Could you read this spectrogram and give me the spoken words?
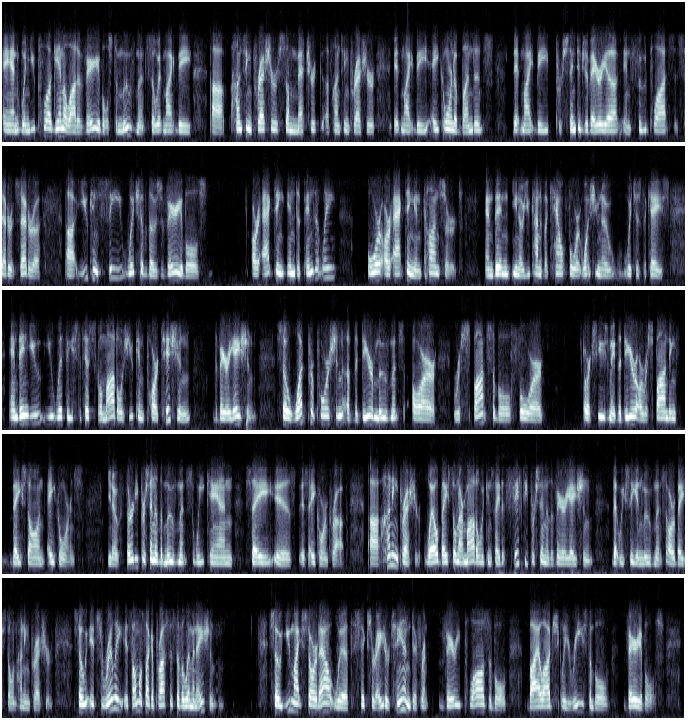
And when you plug in a lot of variables to movement, so it might be uh, hunting pressure, some metric of hunting pressure, it might be acorn abundance, it might be percentage of area in food plots, et cetera, et cetera uh, you can see which of those variables are acting independently or are acting in concert. And then, you know, you kind of account for it once you know which is the case. And then you, you with these statistical models, you can partition the variation. So what proportion of the deer movements are responsible for, or excuse me, the deer are responding based on acorns you know, 30% of the movements we can say is is acorn crop. Uh, hunting pressure, well, based on our model, we can say that 50% of the variation that we see in movements are based on hunting pressure. So it's really, it's almost like a process of elimination. So you might start out with six or eight or 10 different very plausible, biologically reasonable variables.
